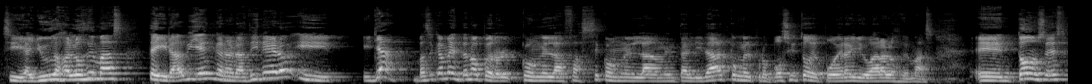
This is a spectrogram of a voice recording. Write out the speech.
si ayudas a los demás, te irá bien, ganarás dinero y, ya, básicamente, ¿no? Pero con la, fase, con la mentalidad, con el propósito de poder ayudar a los demás. Entonces,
